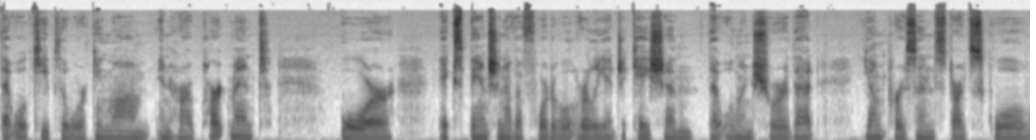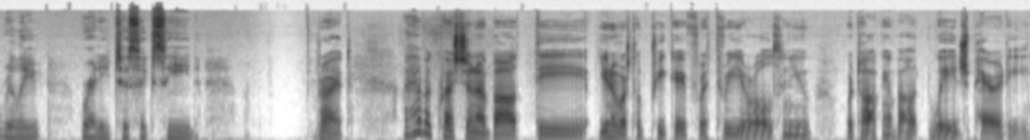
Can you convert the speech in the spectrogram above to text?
that will keep the working mom in her apartment or expansion of affordable early education that will ensure that young person starts school really ready to succeed. Right. I have a question about the universal pre K for three year olds, and you were talking about wage parity.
